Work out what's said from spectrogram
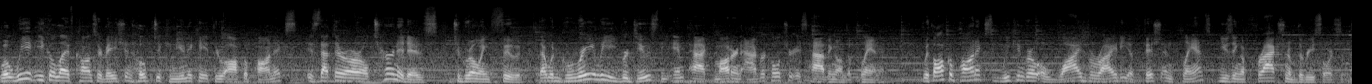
What we at EcoLife Conservation hope to communicate through aquaponics is that there are alternatives to growing food that would greatly reduce the impact modern agriculture is having on the planet. With aquaponics, we can grow a wide variety of fish and plants using a fraction of the resources.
